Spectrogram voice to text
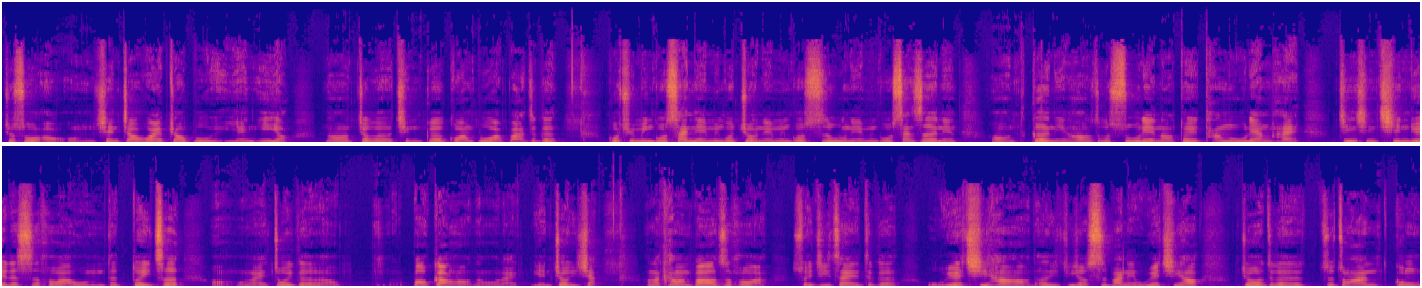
就说哦，我们先交外交部研议哦，然后这个请个国防部啊，把这个过去民国三年、民国九年、民国十五年、民国三十二年哦各年哈，这个苏联哦对唐努乌梁海进行侵略的时候啊，我们的对策哦，我们来做一个哦报告哈，那我来研究一下。那看完报告之后啊，随即在这个。五月七号，哈，二一九四八年五月七号，就这个，就中华共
